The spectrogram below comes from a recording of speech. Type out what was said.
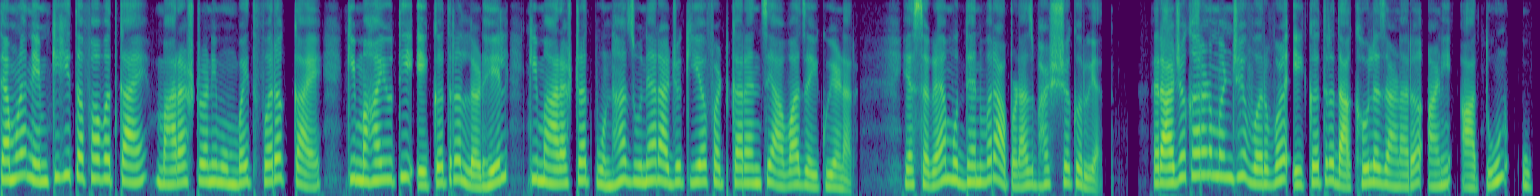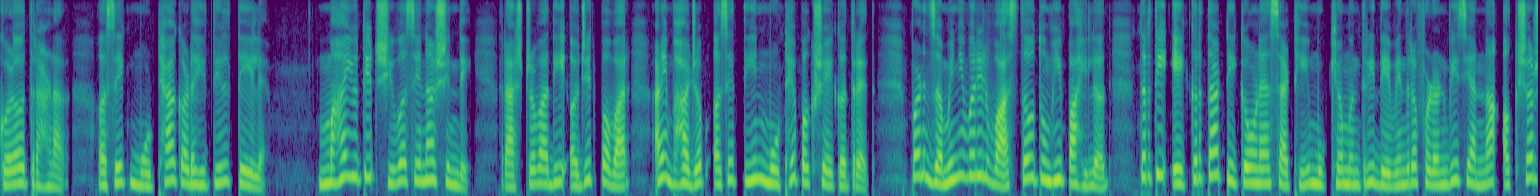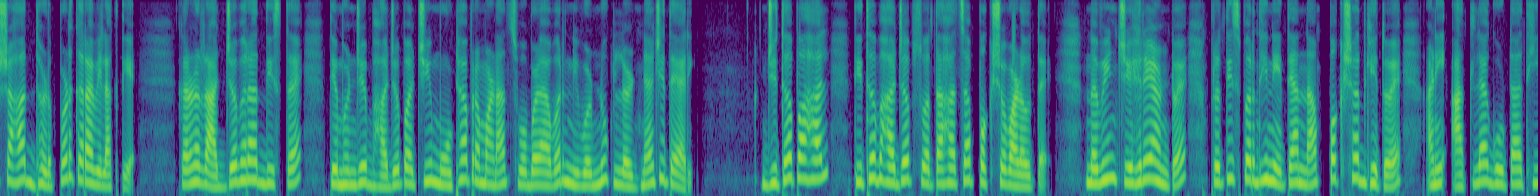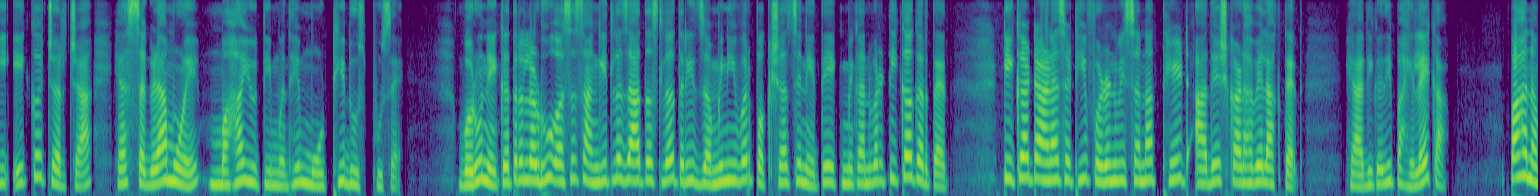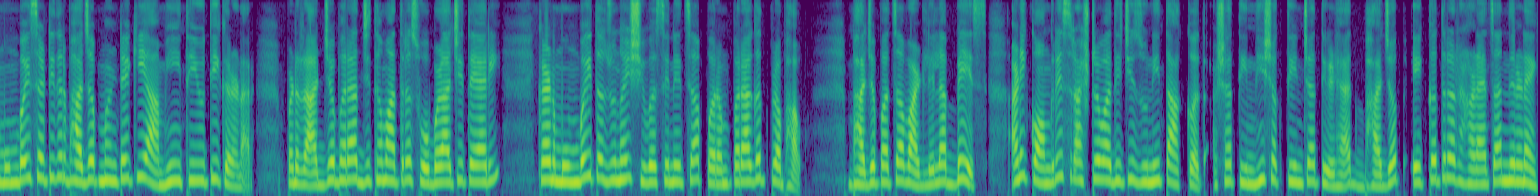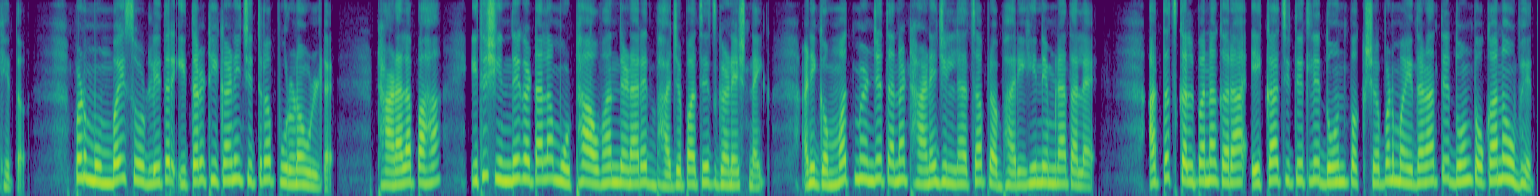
त्यामुळे नेमकी ही तफावत काय? महाराष्ट्र आणि मुंबईत फरक काय? की महायुती एकत्र लढेल की महाराष्ट्रात पुन्हा जुन्या राजकीय फटकारांचे आवाज ऐकू येणार? या सगळ्या मुद्द्यांवर आपण आज भाष्य करूयात. राजकारण म्हणजे वरवळ एकत्र दाखवलं जाणारं आणि आतून उकळत राहणार असे एक मोठ्या कढईतील तेल आहे. महायुतीत शिवसेना शिंदे राष्ट्रवादी अजित पवार आणि भाजप असे तीन मोठे पक्ष एकत्र आहेत. पण जमिनीवरील वास्तव तुम्ही पाहिलं तर ती एकता टिकवण्यासाठी मुख्यमंत्री देवेंद्र फडणवीस यांना अक्षरशः धडपड करावी लागते कारण राज्यभरात दिसतंय ते म्हणजे भाजपाची मोठ्या प्रमाणात स्वबळावर निवडणूक लढण्याची तयारी. जिथं पाहाल तिथं भाजप स्वतःचा पक्ष वाढवतंय. नवीन चेहरे आणतोय प्रतिस्पर्धी नेत्यांना पक्षात घेतोय आणि आतल्या गोटात ही एक चर्चा ह्या सगळ्यामुळे महायुतीमध्ये मोठी दुसफूस आहे. वरून एकत्र लढू असं सांगितलं जात असलं तरी जमिनीवर पक्षाचे नेते एकमेकांवर टीका करतायत. टीका टाळण्यासाठी फडणवीसांना थेट आदेश काढावे लागतायत. हे आधी कधी पाहिलंय का? पहा ना मुंबईसाठी तर भाजप म्हणते की आम्ही इथे युती करणार. पण राज्यभरात जिथं मात्र सोबळाची तयारी कारण मुंबईत अजूनही शिवसेनेचा परंपरागत प्रभाव भाजपाचा वाढलेला बेस आणि काँग्रेस राष्ट्रवादीची जुनी ताकद अशा तिन्ही शक्तींच्या तिढ्यात भाजप एकत्र राहण्याचा निर्णय घेतं. पण मुंबई सोडली तर इतर ठिकाणी चित्र पूर्ण उलटंय. ठाण्याला पहा इथे शिंदे गटाला मोठं आव्हान देणारेत भाजपाचेच गणेश नाईक. आणि गंमत म्हणजे त्यांना ठाणे जिल्ह्याचा प्रभारीही नेमण्यात आलाय. आताच कल्पना करा एका चितेतले दोन पक्ष पण मैदानात ते दोन टोकानं उभेत.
